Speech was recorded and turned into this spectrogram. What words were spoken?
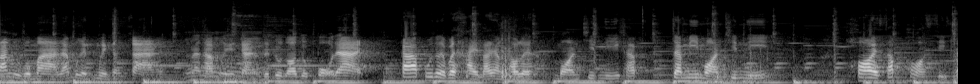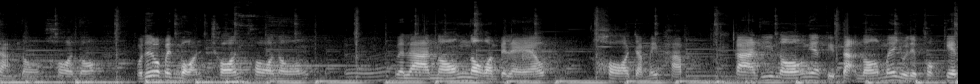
ตั้งอยู่ประมาณนะหมื่นหมื่นกลางๆนะครับหมื่นกลางๆเดี๋ยวดูรอดูโปะได้กล้าพูดเลยไปถ่ายร้านของเขาเลย หมอนชิ้นนี้ครับจะมีหมอนชิ้นนี้ คอยซัพพอร์ตศีรษะน้องคอน้องผมเรียกว่าเป็นหมอนช้อนคอน้องอืมเวลาน้องนอนไปแล้ว คอจะไม่พับ การที่น้องเนี่ยศีรษะน้องไม่อยู่ในพ็อกเก็ต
